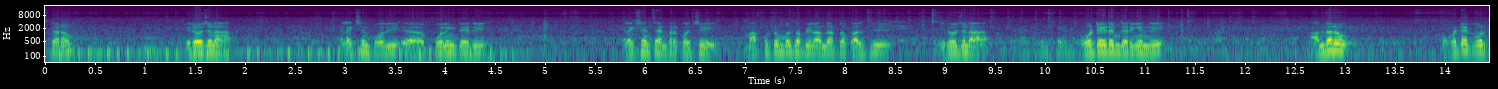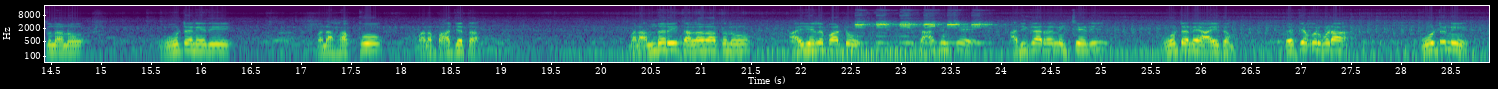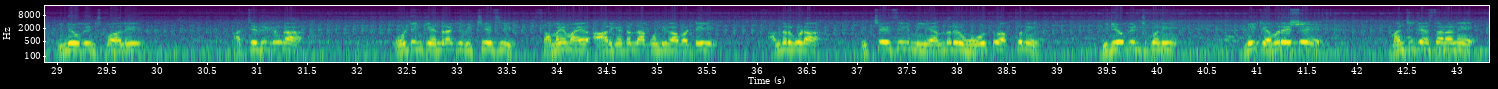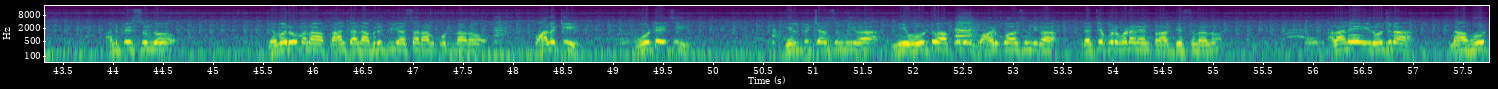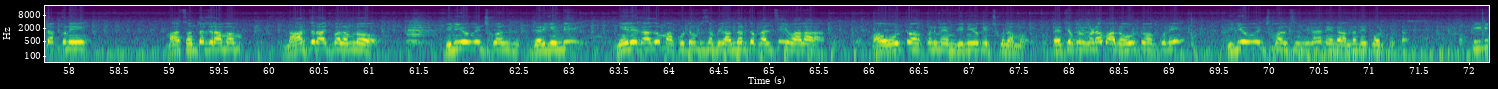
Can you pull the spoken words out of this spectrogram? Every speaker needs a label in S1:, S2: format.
S1: నమస్కారం. ఈ రోజున ఎలక్షన్ పోది పోలింగ్ తేదీ ఎలక్షన్ సెంటర్కి వచ్చి మా కుటుంబ సభ్యులందరితో కలిసి ఈ రోజున ఓటేయడం జరిగింది. అందరూ ఒకటే కోరుతున్నాను ఓటు అనేది మన హక్కు మన బాధ్యత. మన అందరి తలరాతను ఐదేళ్ళ పాటు శాసించే అధికారాన్ని ఇచ్చేది ఓటు అనే ఆయుధం. ప్రతి ఒక్కరు కూడా ఓటుని వినియోగించుకోవాలి. అత్యధికంగా ఓటింగ్ కేంద్రానికి విచ్చేసి సమయం ఆరు గంటల దాకా ఉంది కాబట్టి అందరూ కూడా విచ్చేసి మీ అందరి ఓటు హక్కుని వినియోగించుకొని మీకు ఎవరైతే మంచి చేస్తారని అనిపిస్తుందో ఎవరు మన ప్రాంతాన్ని అభివృద్ధి చేస్తారనుకుంటున్నారో వాళ్ళకి ఓటేసి గెలిపించాల్సిందిగా మీ ఓటు హక్కుని వాడుకోవాల్సిందిగా ప్రతి ఒక్కరు కూడా నేను ప్రార్థిస్తున్నాను. అలానే ఈ రోజున నా ఓటు హక్కుని మా సొంత గ్రామం నార్త్ రాజపాలెంలో వినియోగించుకోవడం జరిగింది. నేనే కాదు మా కుటుంబ సభ్యులందరితో కలిసి ఇవాళ మా ఓటు హక్కుని మేము వినియోగించుకున్నాము. ప్రతి ఒక్కరు కూడా వాళ్ళ ఓటు హక్కుని వినియోగించుకోవాల్సిందిగా నేను అందరినీ కోరుకుంటాను.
